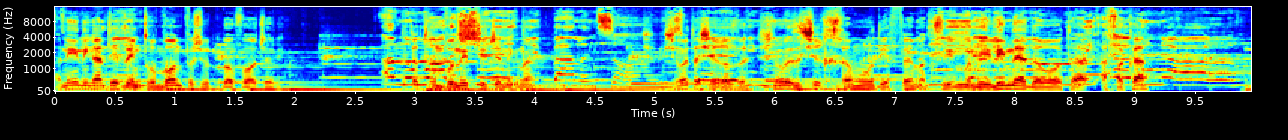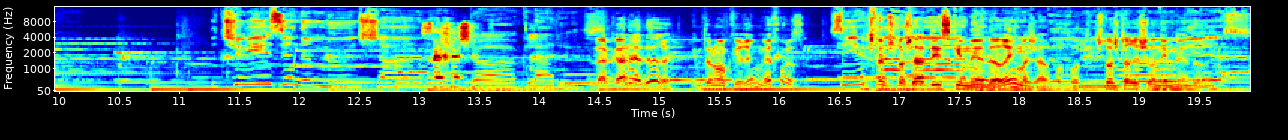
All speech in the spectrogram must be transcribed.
אני ניגנתי את זה עם טרומבון פשוט בהופעות שלי. את הטרומבוניסטית שנגנה. תשמעו את השיר הזה, תשמעו איזה שיר חמוד, יפה, מקסים, המילים נהדרות, ההפקה. להקה נהדרת, אם אתם לא מכירים, לכו על זה. יש להם שלושה דיסקים נהדרים, השאר פחות. שלושת הראשונים נהדרים.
